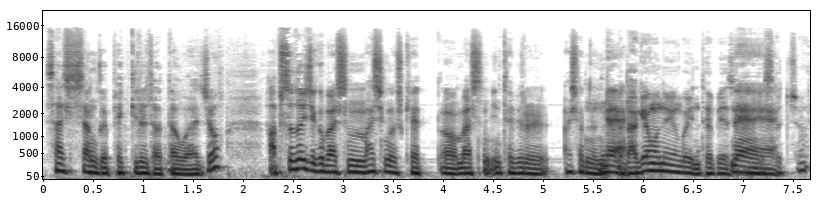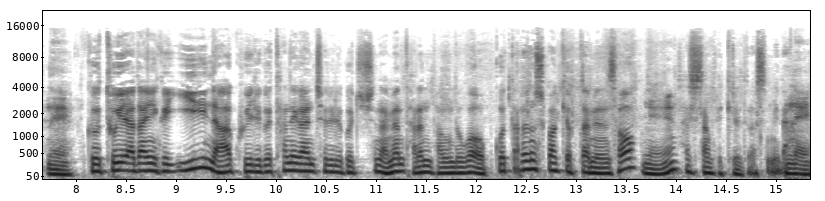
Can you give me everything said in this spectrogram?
사실상 그 백기를 뒀다고 하죠. 앞서도 이제 그 말씀하신 것렇게 어, 말씀 인터뷰를 하셨는데 네, 나경원 의원과 인터뷰에서 네. 했었죠. 네. 그 두 야당이 그 1이나 9일 그 탄핵 안 처리를 그 추진하면 다른 방도가 없고 따르는 수밖에 없다면서 네. 사실상 백기를 들었습니다. 네.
